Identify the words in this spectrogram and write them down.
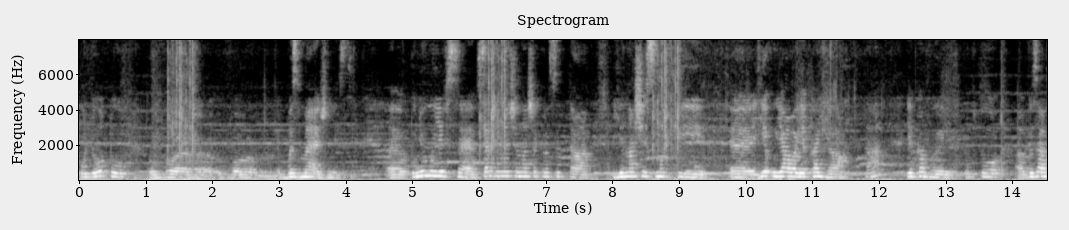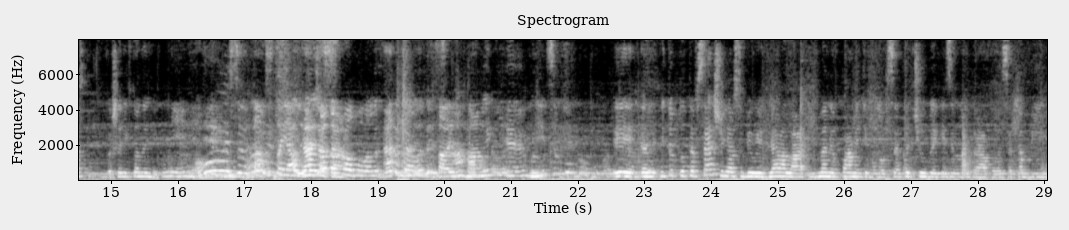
польоту в, в безмежність. Е, У ньому є все, вся жіноча наша красота, є наші смаки, е, є уява, яка я, так? Яка ви. Тобто ви зараз ще ніхто не ні? Ні. Ой. Там стояли, пробували, сказали деталі. І, е, і тобто те все, що я собі уявляла, і в мене в пам'яті було все те чудо, яке зі мною трапилося, та біль,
